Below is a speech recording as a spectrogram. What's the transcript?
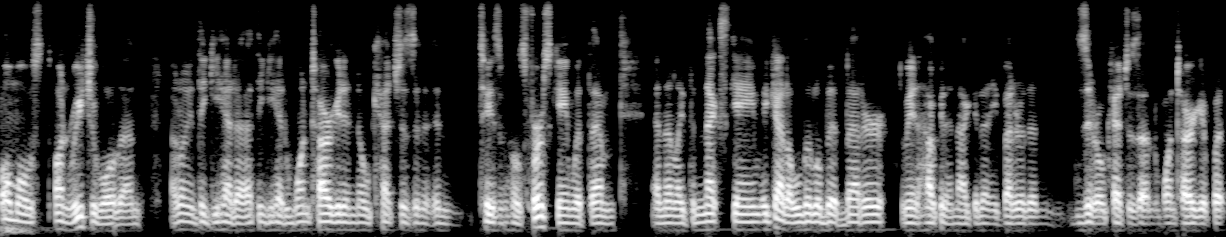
almost unreachable. Then I don't even think he had a, I think he had one target and no catches in, in Taysom Hill's first game with them, and then like the next game, it got a little bit better. I mean, how can it not get any better than zero catches on one target? But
